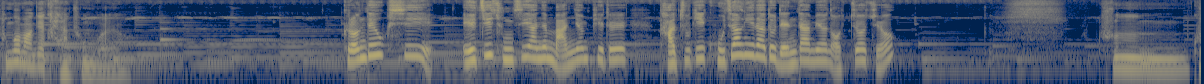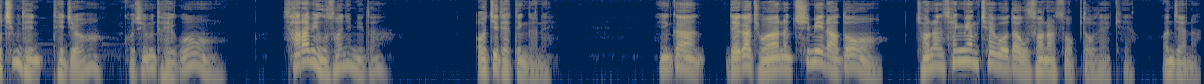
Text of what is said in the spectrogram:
평범한 게 가장 좋은 거예요. 그런데 혹시 애지중지하는 만년필을 가죽이 고장이라도 낸다면 어쩌죠? 그런 고치면 되, 죠 고치면 되고 사람이 우선입니다. 어찌 됐든 간에. 그러니까 내가 좋아하는 취미라도 저는 생명체보다 우선할 수 없다고 생각해요. 언제나.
